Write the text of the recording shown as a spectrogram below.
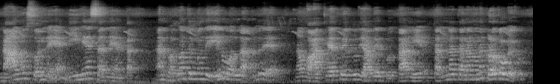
ನಾನು ಸೊನ್ನೆ, ನೀನೇ ಸೊನ್ನೆ ಅಂತ. ನಾನು ಭಗವಂತನ ಮುಂದೆ ಏನೂ ಅಲ್ಲ. ಅಂದ್ರೆ ನಾವು ಆಧ್ಯಾತ್ಮ ಇರ್ಬೋದು, ಯಾವುದೇ ಇರ್ಬೋದು. ತಾನು ಏ- ತನ್ನ ತನವನ್ನು ಕಳ್ಕೋಬೇಕು.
